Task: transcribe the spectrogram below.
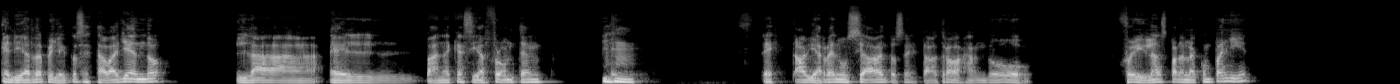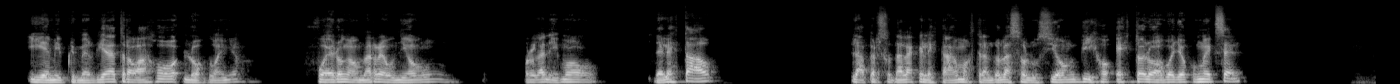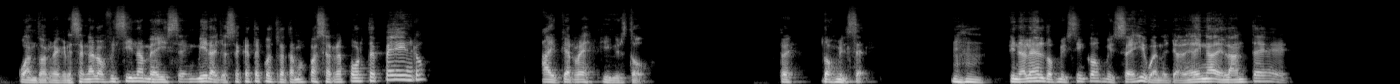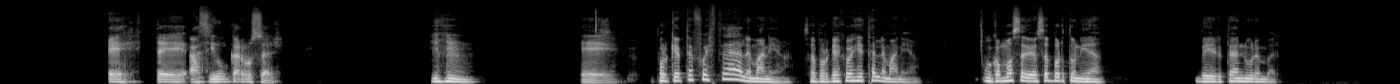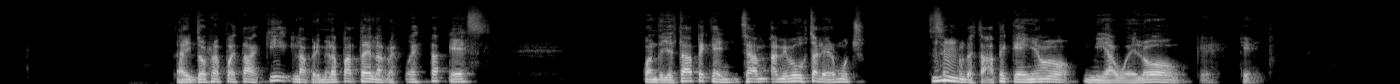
El líder del proyecto se estaba yendo, la, el pana que hacía frontend eh, había renunciado, entonces estaba trabajando freelance para la compañía y en mi primer día de trabajo, los dueños fueron a una reunión, organismo del Estado. La persona a la que le estaba mostrando la solución dijo, esto lo hago yo con Excel. Cuando regresen a la oficina me dicen, mira, yo sé que te contratamos para hacer reporte, pero hay que reescribir todo. Entonces, 2006. Finales del 2005, 2006 y bueno, ya de en adelante este, ha sido un carrusel. Eh, ¿Por qué te fuiste a Alemania? O sea, ¿por qué escogiste Alemania? ¿O cómo se dio esa oportunidad de irte a Nuremberg? Hay dos respuestas aquí. La primera parte de la respuesta es cuando yo estaba pequeño, o sea, a mí me gusta leer mucho. Cuando estaba pequeño, mi abuelo, que, que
